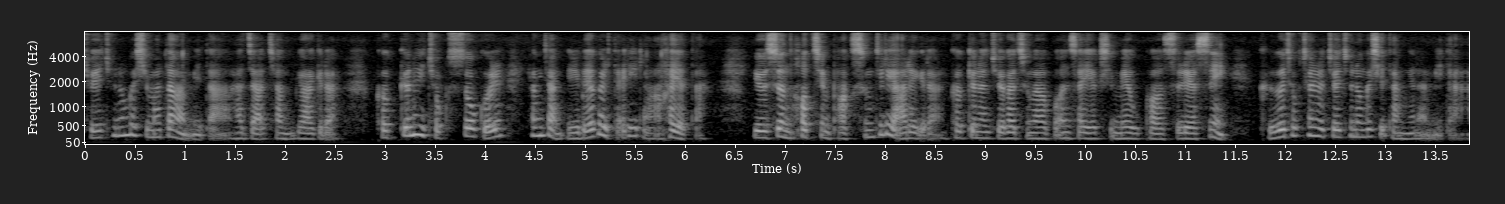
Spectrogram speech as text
죄 주는 것이 마땅합니다. 하자 전교하기를 극균의 족속을 형장 100을 때리라 하였다. 유순, 허친, 박승질이 아래기라 극균은 죄가 중하고 은사 역시 매우 거슬렸으니 그 족전을 죄 주는 것이 당연합니다.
